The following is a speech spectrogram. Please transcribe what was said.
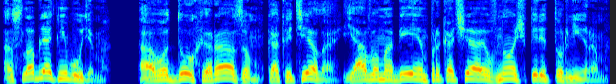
ослаблять не будем. А вот дух и разум, как и тело, я вам обеим прокачаю в ночь перед турниром.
